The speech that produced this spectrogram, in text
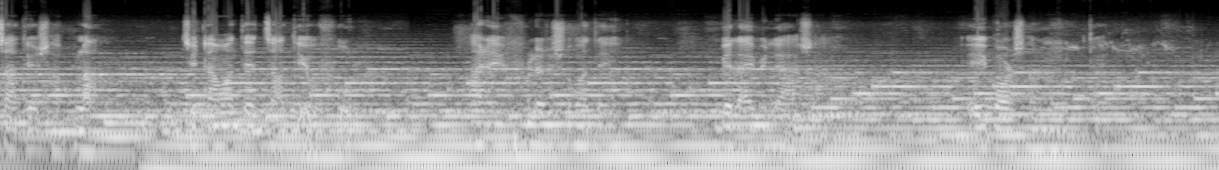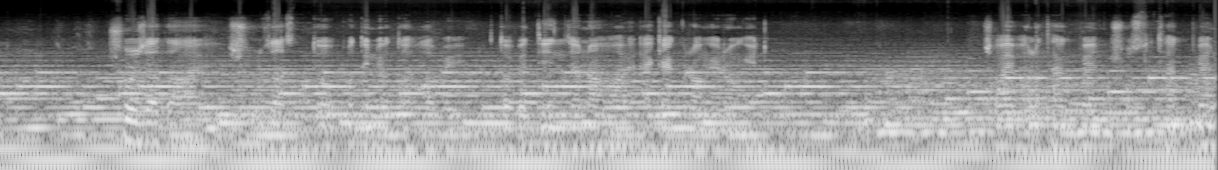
জাতীয় শাপলা, যেটা আমাদের জাতীয় ফুল। আর এই ফুলের শোভাতেই বেলায় বেলায় আসা এই বর্ষার মুহূর্তে। সূর্যোদয় সূর্যাস্ত প্রতিনিয়ত হবে, তবে দিন যেন হয় এক এক রঙে রঙিন। সবাই ভালো থাকবেন, সুস্থ থাকবেন।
